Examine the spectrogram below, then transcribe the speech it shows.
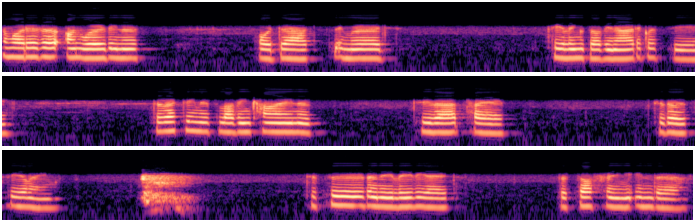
And whatever unworthiness or doubts emerge, feelings of inadequacy, directing this loving kindness to that place, to those feelings, to soothe and alleviate the suffering in there.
